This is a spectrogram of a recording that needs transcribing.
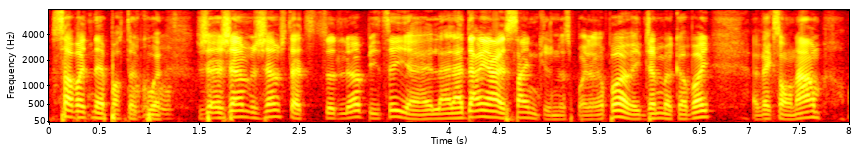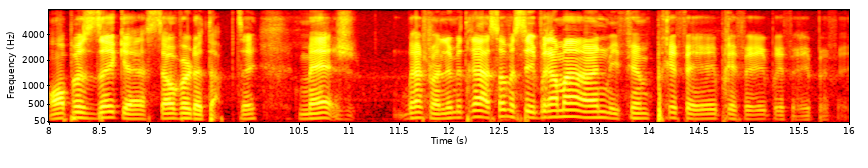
Ça va être n'importe quoi. Je- J'aime, j'aime cette attitude-là. Puis, tu sais, a la, la dernière scène que je ne spoilerai pas avec Jim McAvoy, avec son arme, on peut se dire que c'est over the top, tu sais. Mais, je- bref, je me limiterai à ça, mais c'est vraiment un de mes films préférés, préférés, préférés, préférés.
